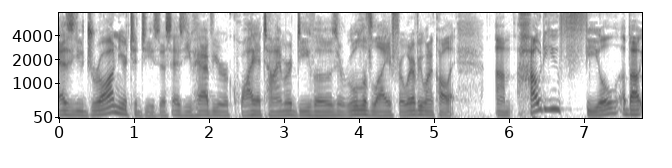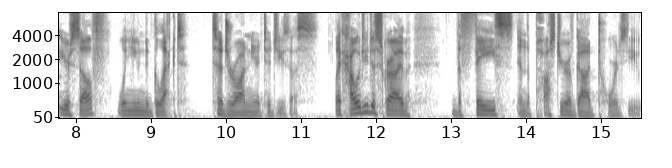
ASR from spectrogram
As you draw near to Jesus, as you have your quiet time or devos or rule of life or whatever you want to call it, um, how do you feel about yourself when you neglect to draw near to Jesus? Like, how would you describe the face and the posture of God towards you?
